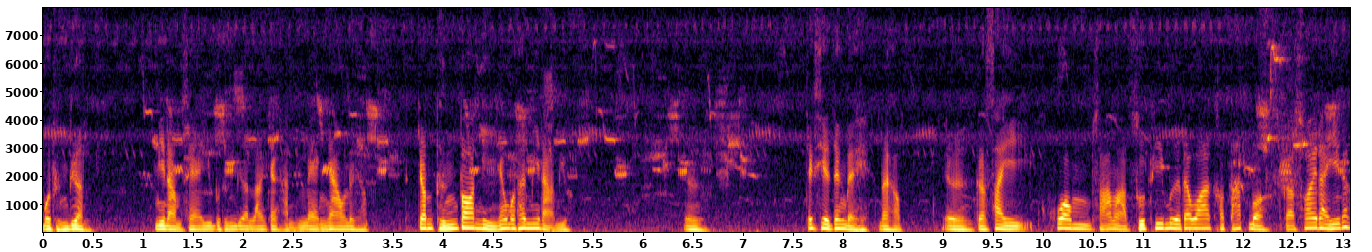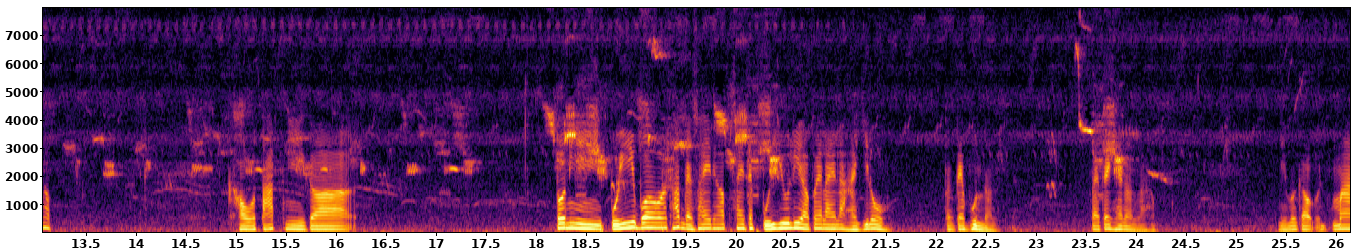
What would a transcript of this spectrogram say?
บ่ถึงเดือน มีน้ำแช่อยู่บ่ถึงเดือนหลังจากหันแรงเงาเลยครับ จนถึงตอนนี้ยังบ่ทันมีหนามอยู่ เออจักเสียจังไดนะครับ เออก็ใส่ความสามารถสุดพี่มือแต่ว่าเขาตัดบ่ก็ซอยได้นะครับ เขาตัดนี่ก็ ตัวนี้ปุ๋ยบ่ท่านแต่ใส่นะครับใส่แต่ปุ๋ยยูเรียไปไรละหากิโลตั้งแต่พุ่นนั่นใส่ได้แค่นั้นแหละครับนี่มันก็มา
